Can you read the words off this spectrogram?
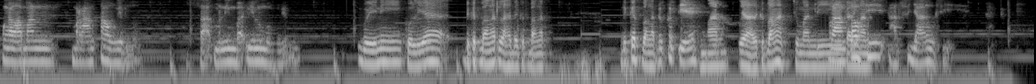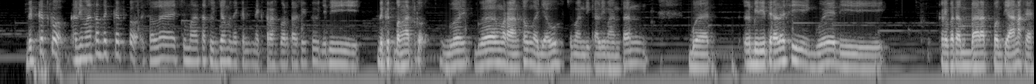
pengalaman merantau gitu loh saat menimba ilmu gitu Gue ini kuliah deket banget lah, deket banget. Deket banget. deket ya Cuman ya deket banget, cuman di merantau Kalimantan. sih harusnya jauh sih Deket kok, Kalimantan deket kok. Soalnya cuma satu jam naik naik transportasi itu, jadi deket banget kok. Gue gue merantau nggak jauh, cuman di Kalimantan. Buat lebih detailnya sih, gue di Kalimantan Barat Pontianak ya.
